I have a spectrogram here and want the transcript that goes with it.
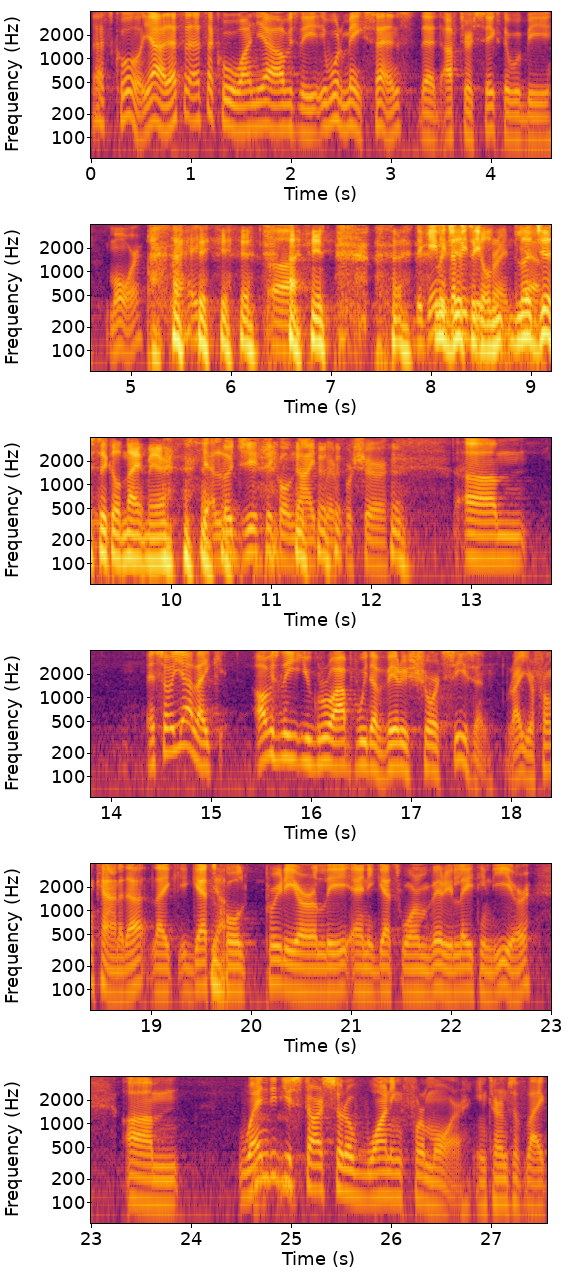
That's cool. Yeah, that's a, that's a cool one. Yeah, obviously it would make sense that after six there would be more. Right? yeah. uh, I mean, the game is a bit different. Logistical yeah. nightmare. yeah, logistical nightmare for sure. Um, and so yeah, like obviously you grew up with a very short season, right? You're from Canada. Like it gets yeah. cold pretty early and it gets warm very late in the year. Um, when did you start sort of wanting for more in terms of like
